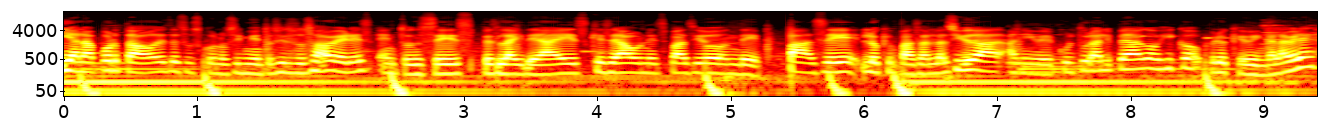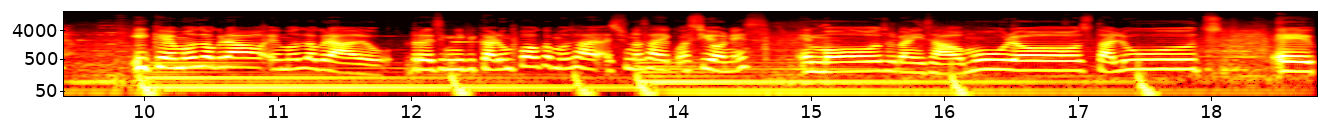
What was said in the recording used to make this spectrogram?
y han aportado desde sus conocimientos y sus saberes. Entonces pues la idea es que sea un espacio donde pase lo que pasa en la ciudad a nivel cultural y pedagógico, pero que venga la vereda. ¿Y qué hemos logrado? Hemos logrado resignificar un poco, hemos hecho unas adecuaciones, hemos organizado muros, taluds, eh,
